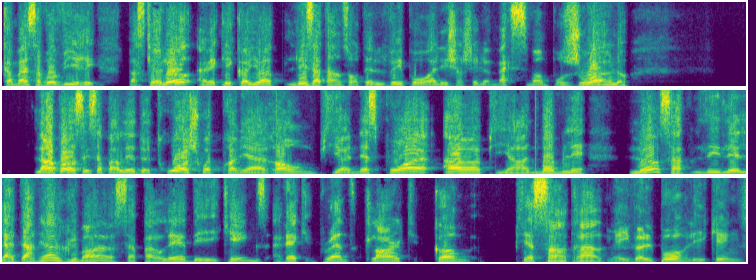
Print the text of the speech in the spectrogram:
comment ça va virer. Parce que là, avec les Coyotes, les attentes sont élevées pour aller chercher le maximum pour ce joueur-là. L'an passé, ça parlait de trois choix de première ronde, puis un espoir A, puis un omelette. Là, ça, la dernière rumeur, ça parlait des Kings avec Brent Clark comme pièce centrale. Mais ils ne veulent pas, les Kings.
